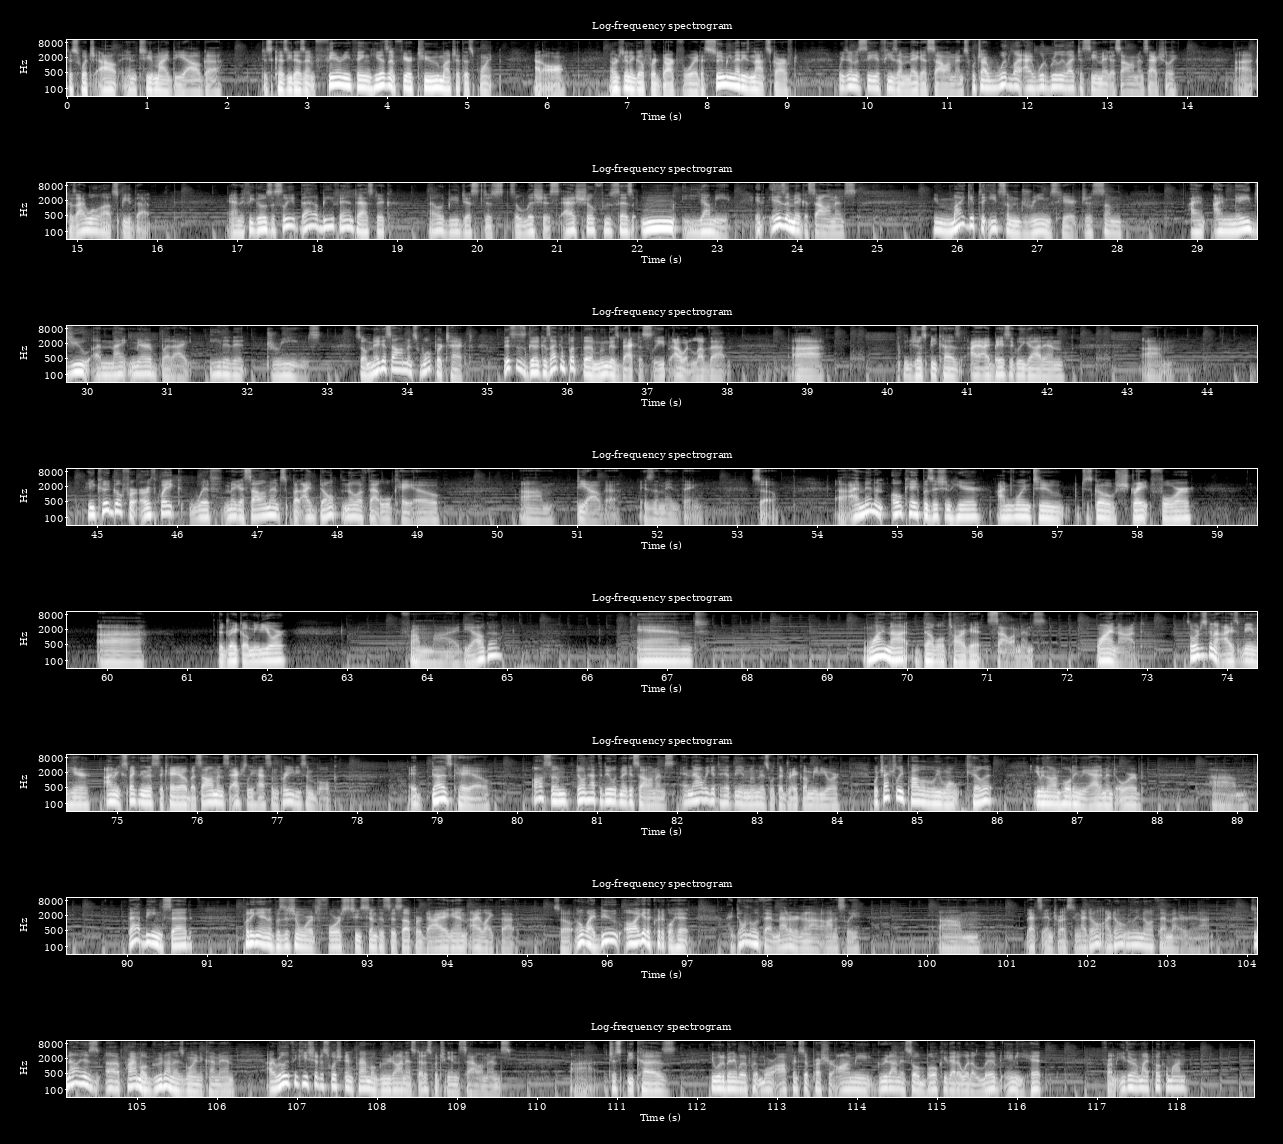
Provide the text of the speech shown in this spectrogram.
to switch out into my Dialga. Just because he doesn't fear anything. He doesn't fear too much at this point at all. And we're just going to go for Dark Void, assuming that he's not Scarfed. We're going to see if he's a Mega Salamence, which I would like. I would really like to see Mega Salamence, actually. Because uh, I will outspeed that. And if he goes to sleep, that'll be fantastic. That would be just, just delicious. As Shofu says, mmm, yummy. It is a Mega Salamence. We might get to eat some dreams here. Just some... I, I made you a nightmare, but I eated it dreams. So Mega Salamence will protect. This is good because I can put the Amoonguss back to sleep. I would love that. Uh, just because I, I basically got in... Um, he could go for Earthquake with Mega Salamence, but I don't know if that will KO um, Dialga is the main thing. So uh, I'm in an okay position here. I'm going to just go straight for uh, the Draco Meteor from my Dialga. And why not double target Salamence? Why not? So we're just going to Ice Beam here. I'm expecting this to KO, but Salamence actually has some pretty decent bulk. It does KO. Awesome, don't have to deal with Mega Salamence. And now we get to hit the Amoonguss with the Draco Meteor, which actually probably won't kill it, even though I'm holding the Adamant Orb. Um, that being said, putting it in a position where it's forced to synthesis up or die again, I like that. So, oh, I do, oh, I get a critical hit. I don't know if that mattered or not, honestly. Um, that's interesting. I don't I don't really know if that mattered or not. So now his uh, Primal Groudon is going to come in. I really think he should have switched in Primal Groudon instead of switching in Salamence. Uh, just because he would have been able to put more offensive pressure on me. Groudon is so bulky that it would have lived any hit from either of my Pokemon.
